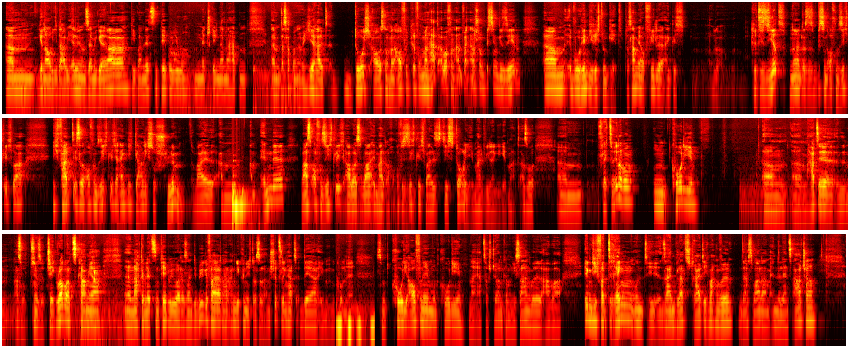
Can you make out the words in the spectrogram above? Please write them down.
Ähm, genau wie Darby Allin und Sammy Guevara, die beim letzten Pay-Per-View ein Match gegeneinander hatten. Ähm, das hat man hier halt durchaus nochmal aufgegriffen. Und man hat aber von Anfang an schon ein bisschen gesehen, ähm, wohin die Richtung geht. Das haben ja auch viele eigentlich kritisiert, ne, dass es ein bisschen offensichtlich war. Ich fand diese offensichtliche eigentlich gar nicht so schlimm, weil am, am Ende war es offensichtlich, aber es war eben halt auch offensichtlich, weil es die Story eben halt wiedergegeben hat. Also ähm, vielleicht zur Erinnerung, hm, Cody ähm, ähm, hatte, also beziehungsweise Jake Roberts kam ja äh, nach dem letzten Pay-Per-View, hat er sein Debüt gefeiert und hat angekündigt, dass er einen Schützling hat, der eben im Grunde das mit Cody aufnehmen und Cody, naja, zerstören kann man nicht sagen will, aber irgendwie verdrängen und seinen Platz streitig machen will. Das war dann am Ende Lance Archer.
